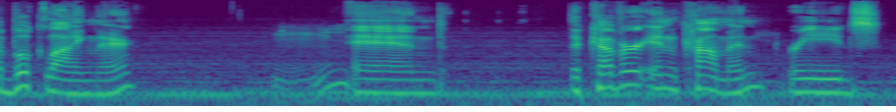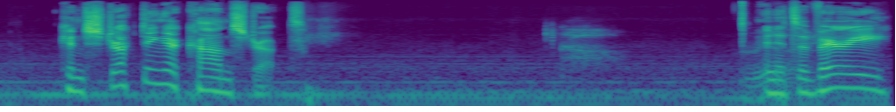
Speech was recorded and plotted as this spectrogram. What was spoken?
a book lying there Hmm. and the cover in common reads constructing a construct and it's a very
